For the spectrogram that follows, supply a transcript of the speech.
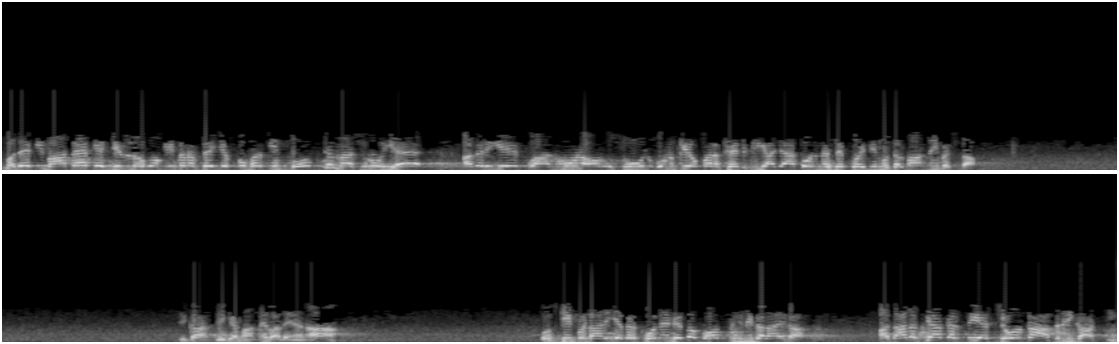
مزے کی بات ہے کہ جن لوگوں کی طرف سے یہ کفر کی توپ چلنا شروع ہوئی ہے اگر یہ قانون اور اصول ان کے اوپر فٹ کیا جائے تو ان میں سے کوئی بھی مسلمان نہیں بچتا۔ ٹھیک ہے؟ ٹھیک ہے، ماننے والے ہیں نا۔ اس کی پٹاری اگر کھولیں گے تو بہت کچھ نکل آئے گا۔ عدالت کیا کرتی ہے؟ چور کا ہاتھ نہیں کاٹتی۔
